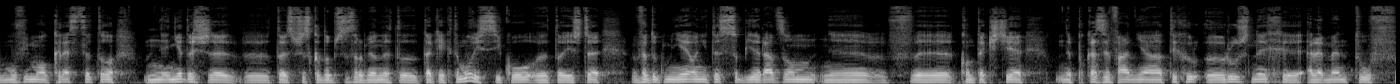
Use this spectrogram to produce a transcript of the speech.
mówimy o kresce, to nie dość, że to jest wszystko dobrze zrobione, to tak jak ty mówisz, Siku, to jeszcze według mnie oni też sobie radzą w kontekście pokazywania tych różnych elementów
